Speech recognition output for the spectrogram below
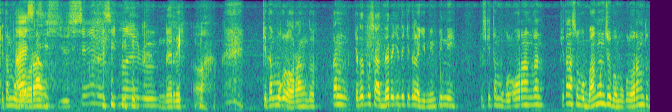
Kita mukul orang. As Osimaru. enggak Rik. Oh. kita mukul orang tuh. Kan kita tuh sadar kita kita lagi mimpi nih. Terus kita mukul orang kan. Kita langsung kebangun coba mukul orang tuh.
